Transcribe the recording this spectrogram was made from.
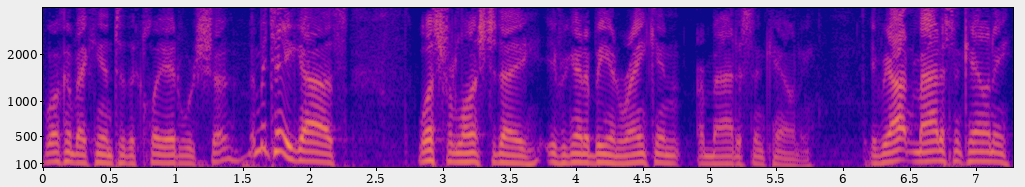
Welcome back into the Clay Edwards Show. Let me tell you guys what's for lunch today if you're going to be in Rankin or Madison County. If you're out in Madison County,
